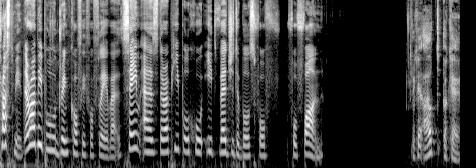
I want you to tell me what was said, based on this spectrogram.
Trust me, there are people who drink coffee for flavor, same as there are people who eat vegetables for f- for fun. Okay, I'll t- okay.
